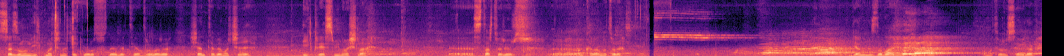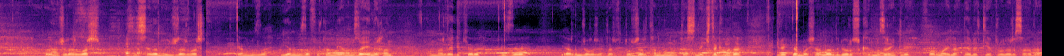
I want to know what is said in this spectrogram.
Sezonun ilk maçını çekiyoruz. Devlet Tiyatroları Şentepe maçı ilk resmi maçla e, start veriyoruz e, Ankara Amatör'e. Yanımızda da amatörün sevilen oyuncuları var. Bizi seven oyuncular var. Yanımızda bir yanımızda Furkan, bir yanımızda Emirhan. Onlar da ilk yarı bizlere yardımcı olacaklar. Futbolcuları tanıma noktasında iki takıma da yürekten başarılar diliyoruz. Kırmızı renkli formayla devlet tiyatroları sahada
